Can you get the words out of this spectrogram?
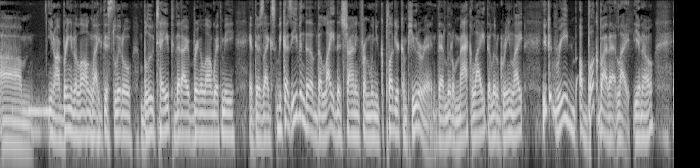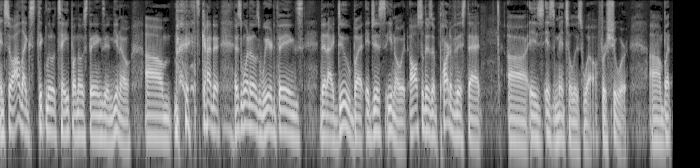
um, you know, I'm bringing along like this little blue tape that I bring along with me. If there's like, because even the the light that's shining from when you plug your computer in, that little Mac light, the little green light, you could read a book by that light, you know. And so I'll like stick little tape on those things, and you know, um, it's kind of it's one of those weird things that I do, but it just you know, it also there's a part of this that uh, is is mental as well, for sure. Um, but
